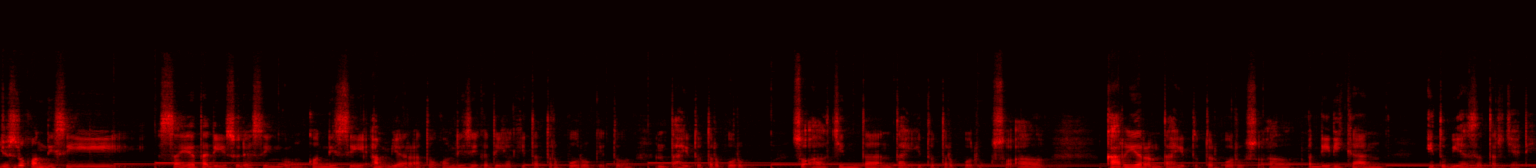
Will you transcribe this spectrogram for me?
Justru kondisi saya tadi sudah singgung, kondisi ambiar atau kondisi ketika kita terpuruk itu, entah itu terpuruk soal cinta, entah itu terpuruk soal karir, entah itu terpuruk soal pendidikan, itu biasa terjadi.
